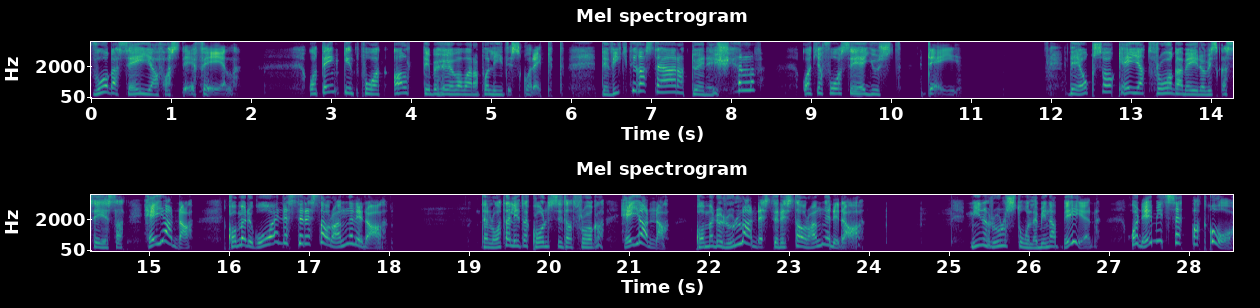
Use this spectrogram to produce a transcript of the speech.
Våga säga fast det är fel. Och tänk inte på att alltid behöva vara politiskt korrekt. Det viktigaste är att du är dig själv och att jag får se just dig. Det är också okej okay att fråga mig då vi ska ses att Hej Anna! Kommer du gåendes till restaurangen idag? Det låter lite konstigt att fråga Hej Anna! Kommer du rullandes till restaurangen idag? Min rullstol är mina ben och det är mitt sätt att gå.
